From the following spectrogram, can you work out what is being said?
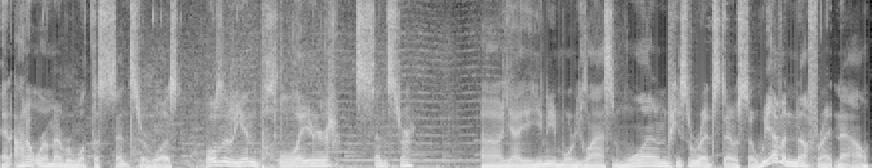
And I don't remember what the sensor was. What was it again? Player sensor? Uh, yeah, you need more glass and one piece of redstone. So we have enough right now.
